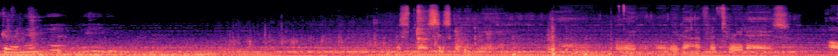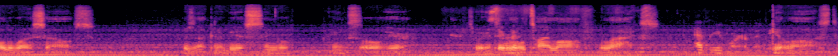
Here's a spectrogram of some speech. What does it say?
gonna happen? This place is gonna be unbelievable. We got it for three days, all to ourselves. There's not gonna be a single fucking soul here. So we can take a little time off, relax, Every horror movie. get lost.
